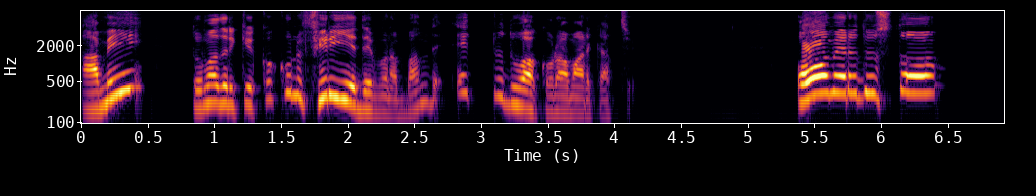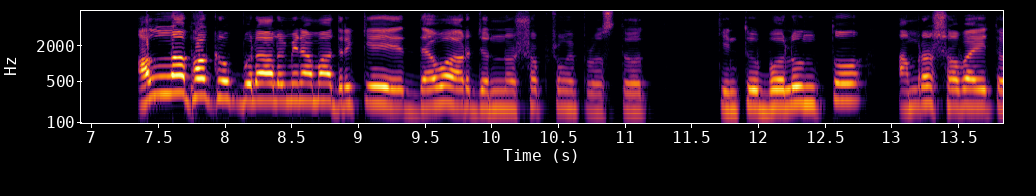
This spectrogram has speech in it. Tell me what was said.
আমি তোমাদেরকে কখনো ফিরিয়ে দেব না, বান্দা, একটু দোয়া করো আমার কাছে। ও মেরে দোস্ত, আল্লাহ ফাকরব্বুল আলমিন আমাদেরকে দেওয়ার জন্য সবসময় প্রস্তুত। কিন্তু বলুন তো, আমরা সবাই তো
